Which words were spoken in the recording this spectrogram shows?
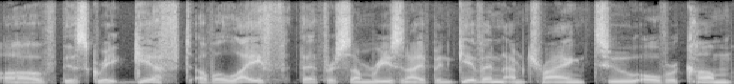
of this great gift of a life that for some reason I've been given. I'm trying to overcome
